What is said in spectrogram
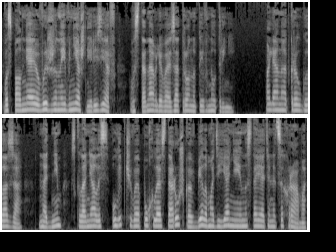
восполняя выжженный внешний резерв, восстанавливая затронутый внутренний. Поляна открыл глаза — над ним склонялась улыбчивая пухлая старушка в белом одеянии настоятельницы храма,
